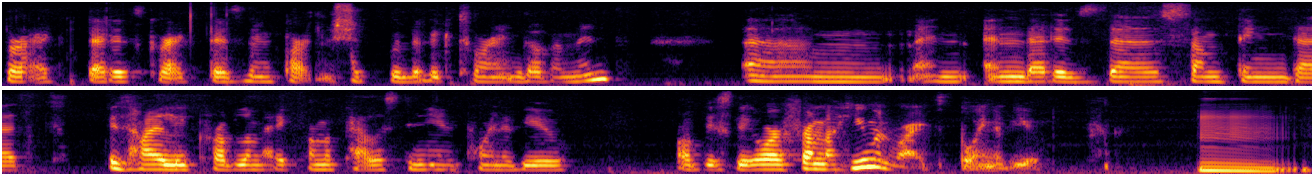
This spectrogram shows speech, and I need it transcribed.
correct. That is correct. There's been partnership with the Victorian government, um, and and that is uh, something that is highly problematic from a Palestinian point of view, obviously, or from a human rights point of view. Mm.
